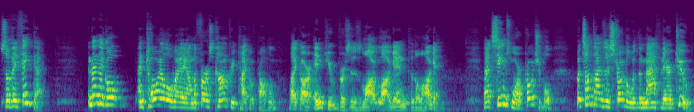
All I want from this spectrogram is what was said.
So they think that. And then they go and toil away on the first concrete type of problem, like our n cubed versus log log n to the log n. That seems more approachable, but sometimes they struggle with the math there too.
